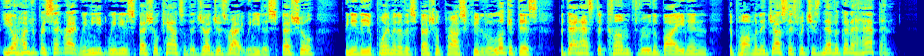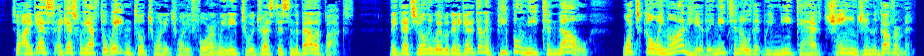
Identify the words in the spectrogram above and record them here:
you're 100% right. We need, we need a special counsel. The judge is right. We need a special, we need the appointment of a special prosecutor to look at this, but that has to come through the Biden Department of Justice, which is never going to happen. So I guess, I guess we have to wait until 2024 and we need to address this in the ballot box. I think that's the only way we're going to get it done. And people need to know what's going on here. They need to know that we need to have change in the government.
